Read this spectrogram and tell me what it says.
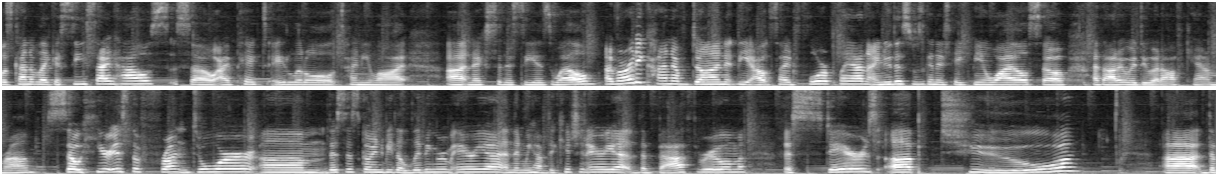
was kind of like a seaside house, so I picked a little tiny lot uh, next to the sea as well. I've already kind of done the outside floor plan. I knew this was going to take me a while, so I thought I would do it off camera. So here is the front door. Um, this is going to be the living room area, and then we have the kitchen area, the bathroom, the stairs up to uh, the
